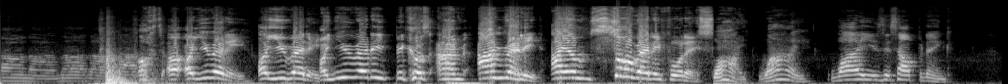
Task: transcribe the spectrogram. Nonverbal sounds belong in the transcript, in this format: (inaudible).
Nah, nah, nah, nah, nah. Oh, are, you ready? Are you ready? Are you ready? Because I'm I'm ready. I am so ready for this. Why? Why? Why is this happening?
